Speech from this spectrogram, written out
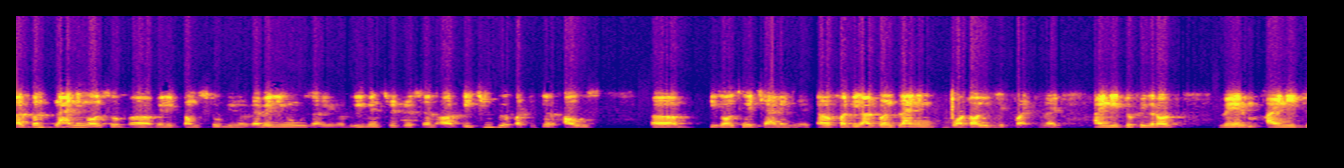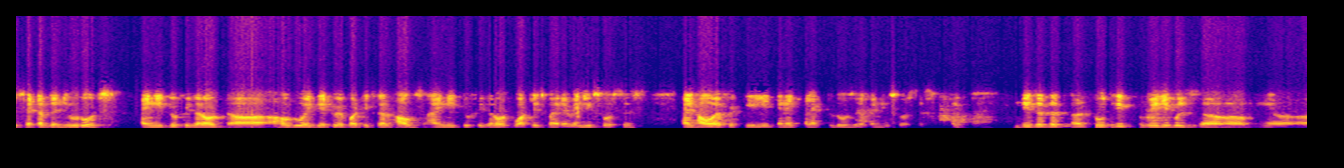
urban planning also, uh, when it comes to you know revenues or you know grievance redressal or reaching to a particular house, uh, is also a challenge. Right? Uh, for the urban planning, what all is required, right? I need to figure out where I need to set up the new roads. I need to figure out uh, how do I get to a particular house. I need to figure out what is my revenue sources and how effectively can I collect those revenue sources. Right? These are the uh, two three variables uh, uh,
